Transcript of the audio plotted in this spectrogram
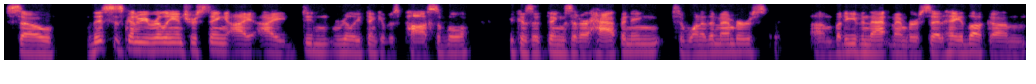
So this is going to be really interesting. I, I didn't really think it was possible because of things that are happening to one of the members. Um, but even that member said, "Hey, look, um,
